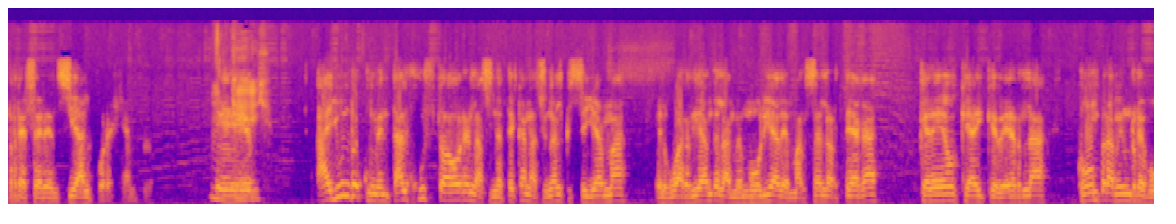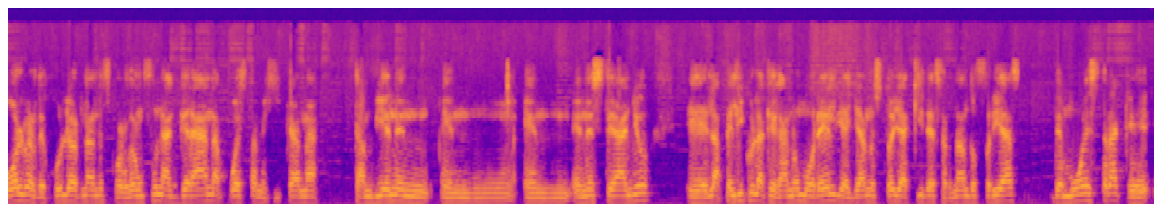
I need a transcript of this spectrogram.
referencial, por ejemplo. Eh, hay un documental justo ahora en la Cineteca Nacional que se llama El Guardián de la Memoria de Marcel Arteaga. Creo que hay que verla. Cómprame un revólver de Julio Hernández Cordón. Fue una gran apuesta mexicana también en, en, en, este año. Eh, la película que ganó Morelia, Ya no estoy aquí, de Fernando Frías, demuestra que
